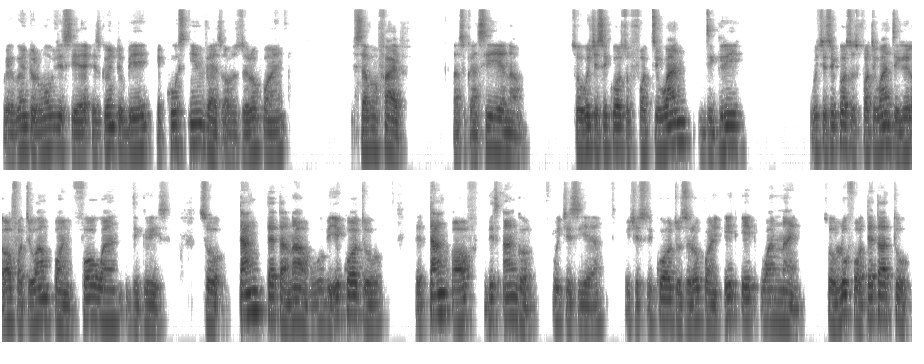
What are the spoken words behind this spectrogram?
we're going to remove this here, is going to be a cos inverse of 0 0.75, as you can see here now. So which is equal to 41 degree, which is equal to 41 degree or 41.41 degrees. So tan theta now will be equal to the tan of this angle, which is here, which is equal to 0 0.8819. So look for theta 2,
